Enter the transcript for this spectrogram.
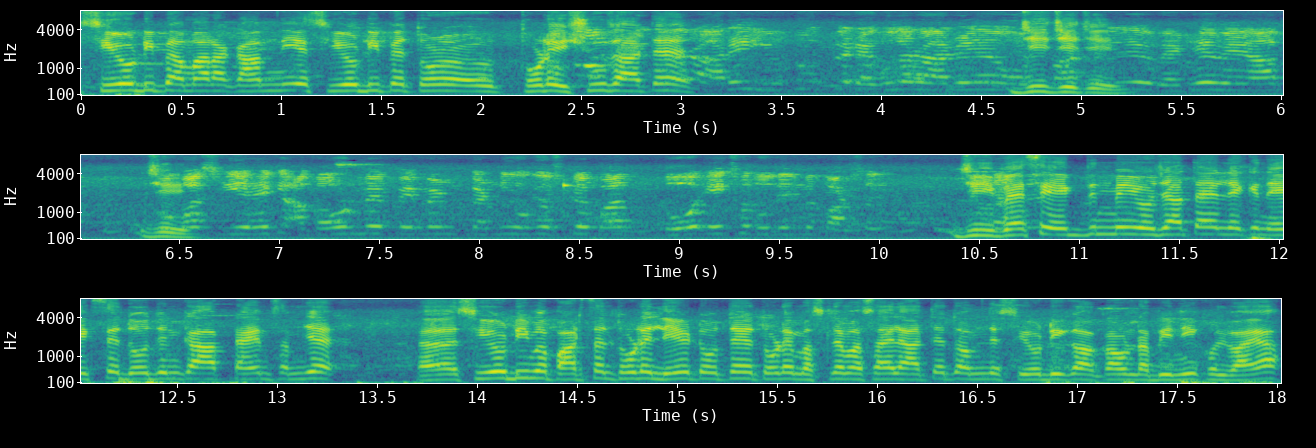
सी ओ पे हमारा काम नहीं है। सीओडी पे थोड़े थोड़े इश्यूज़ आते हैं। आ यूट्यूब पे रेगुलर आ रहे हैं और जी, जी, जी। बैठे हुए आप। जी। तो बस ये है कि अकाउंट में पेमेंट करनी होगी उसके बाद दो एक से दो दिन में पार्सल जी वैसे एक दिन में ही हो जाता है लेकिन एक से दो दिन का आप टाइम समझे। सी uh, में पार्सल थोड़े लेट होते हैं थोड़े मसले मसाले आते हैं तो हमने सी ओ का अकाउंट अभी नहीं खुलवाया।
